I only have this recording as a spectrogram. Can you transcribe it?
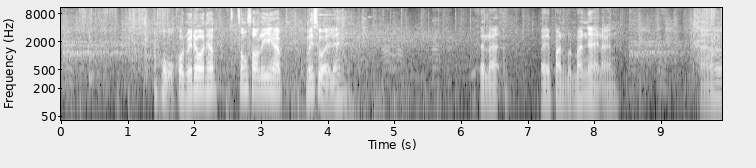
18 โอ้โหกดไม่โดนครับต้องซอรี่ครับ ไม่สวยเลยเสร็จแล้วไปปั่นบนบ้านใหญ่แล้วกันอ้าว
